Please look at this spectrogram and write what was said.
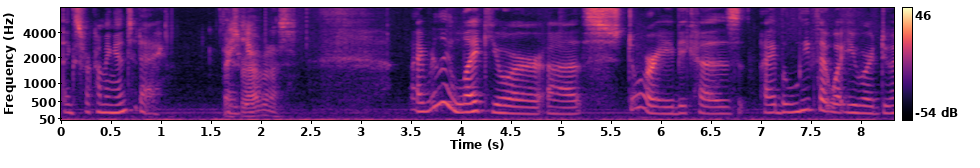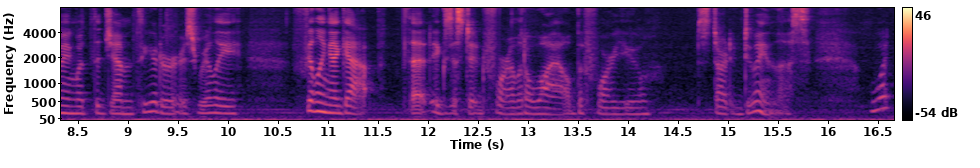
Thanks for coming in today. Thanks Thank for you. having us. I really like your uh, story because I believe that what you are doing with the Gem Theater is really filling a gap that existed for a little while before you started doing this. What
